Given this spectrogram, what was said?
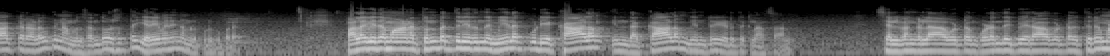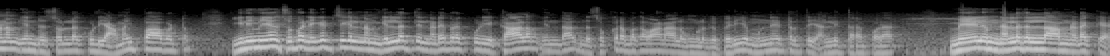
பார்க்குற அளவுக்கு நம்மளுக்கு சந்தோஷத்தை இறைவனே நம்மளுக்கு கொடுக்க போகிறார் பலவிதமான துன்பத்தில் இருந்து மீளக்கூடிய காலம் இந்த காலம் என்று எடுத்துக்கலாம் சாமி. செல்வங்களாகட்டும் குழந்தை பேராகட்டும் திருமணம் என்று சொல்லக்கூடிய அமைப்பாகட்டும் இனிமேல் சுப நிகழ்ச்சிகள் நம் இல்லத்தில் நடைபெறக்கூடிய காலம் என்றால் இந்த சுக்கர பகவானால் உங்களுக்கு பெரிய முன்னேற்றத்தை அள்ளித்தரப்போகிறார் மேலும் நல்லதெல்லாம் நடக்க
